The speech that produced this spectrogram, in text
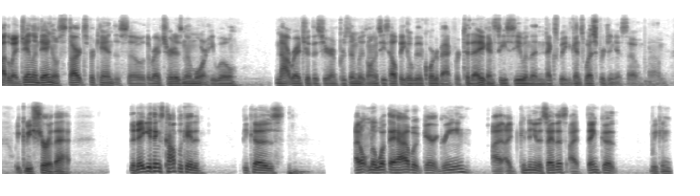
By the way, Jalen Daniels starts for Kansas, so the red shirt is no more. He will not redshirt this year, and presumably as long as he's healthy, he'll be the quarterback for today against TCU and then next week against West Virginia. So um, we can be sure of that. The Doege thing's complicated because I don't know what they have with Garrett Greene. I, I continue to say this. I think uh, we can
